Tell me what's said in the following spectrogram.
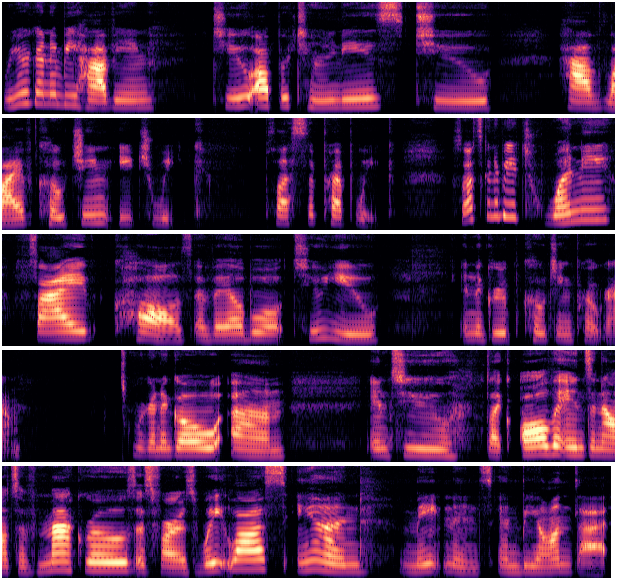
We are going to be having two opportunities to have live coaching each week, plus the prep week. So that's going to be 25 calls available to you in the group coaching program. We're going to go um, into like all the ins and outs of macros as far as weight loss and maintenance and beyond that.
